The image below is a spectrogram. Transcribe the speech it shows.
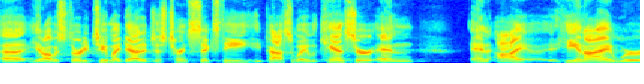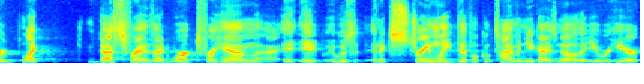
uh, you know, I was 32. My dad had just turned 60. He passed away with cancer, and and I, he and I were like best friends. I'd worked for him. It, it, it, was an extremely difficult time, and you guys know that you were here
